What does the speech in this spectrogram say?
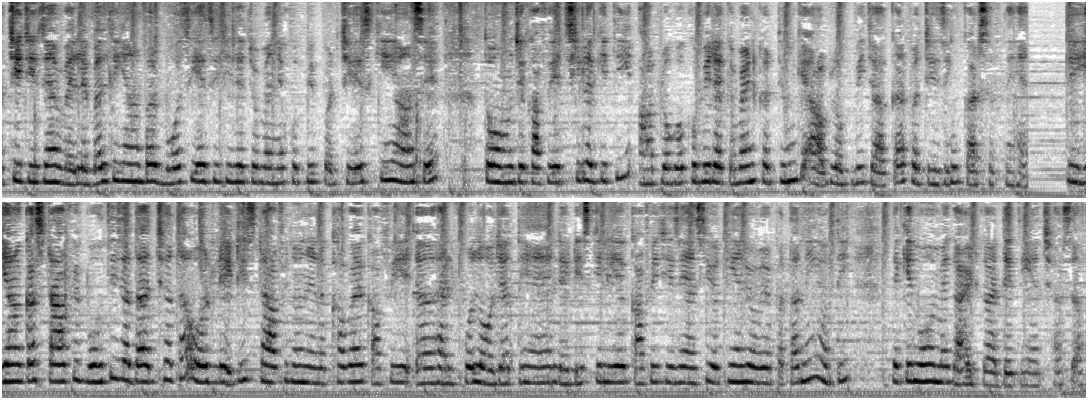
अच्छी चीज़ें अवेलेबल थी यहाँ पर। बहुत सी ऐसी चीज़ें जो मैंने खुद भी परचेज़ की यहाँ से तो मुझे काफ़ी अच्छी लगी थी। आप लोगों को भी रेकमेंड करती हूँ कि आप लोग भी जाकर परचेजिंग कर सकते हैं। यहाँ का स्टाफ भी बहुत ही ज़्यादा अच्छा था और लेडीज़ स्टाफ इन्होंने रखा हुआ है, काफ़ी हेल्पफुल हो जाते हैं। लेडीज़ के लिए काफ़ी चीज़ें ऐसी होती हैं जो हमें पता नहीं होती, लेकिन वो हमें गाइड कर देती हैं अच्छा सा।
